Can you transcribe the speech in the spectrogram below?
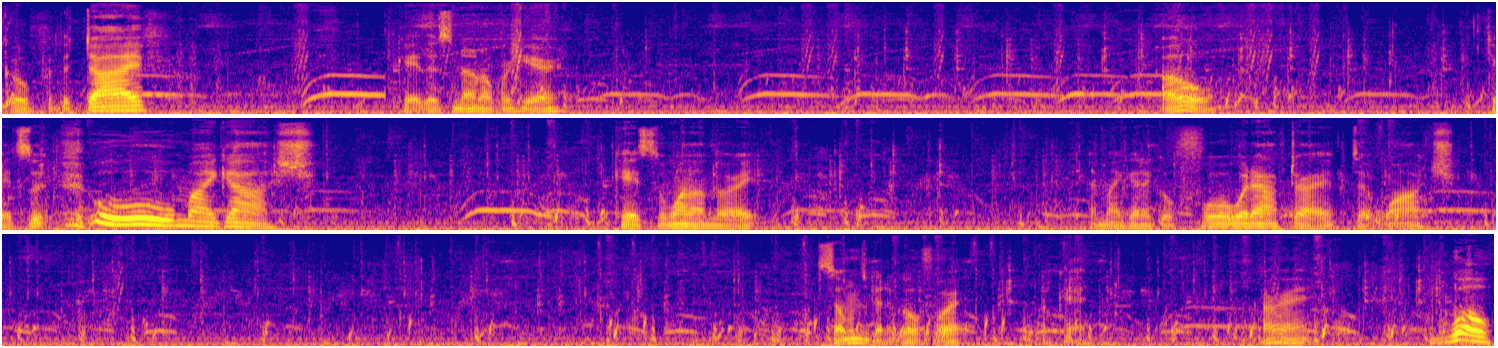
Go for the dive. Okay, there's none over here. Oh. Okay, it's the- Oh my gosh. Okay, it's the one on the right. Am I gonna go forward after? I have to watch. Someone's gonna go for it. Okay. Alright. Whoa!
